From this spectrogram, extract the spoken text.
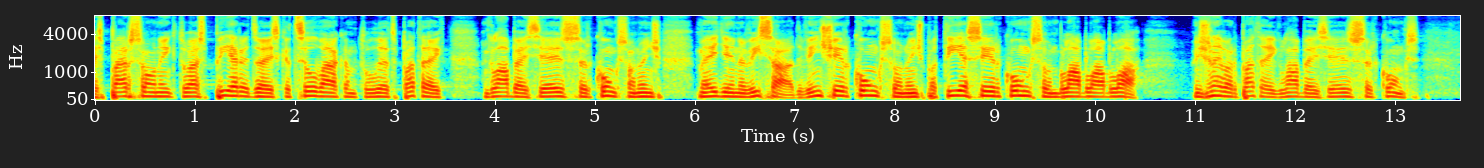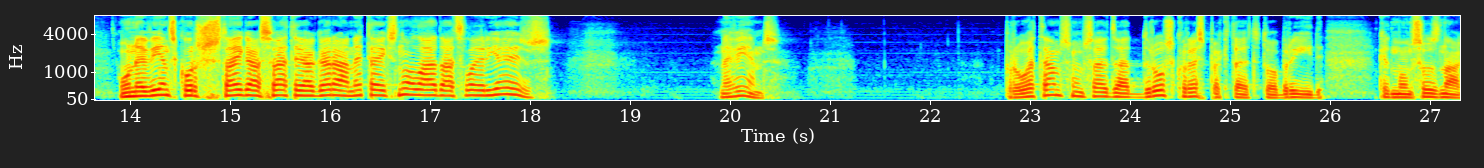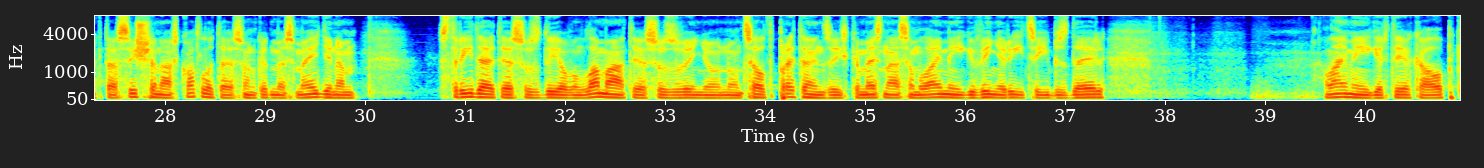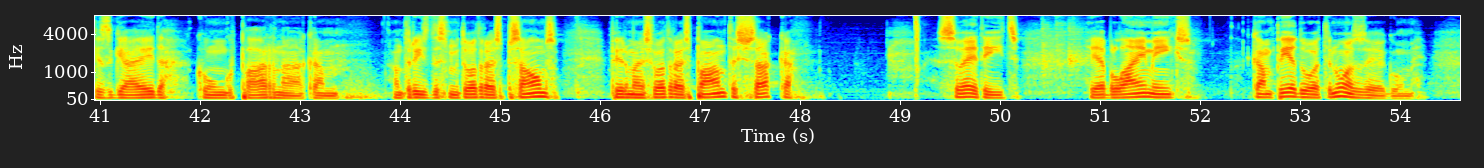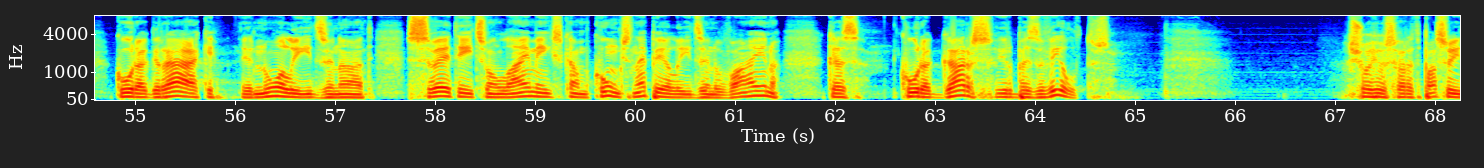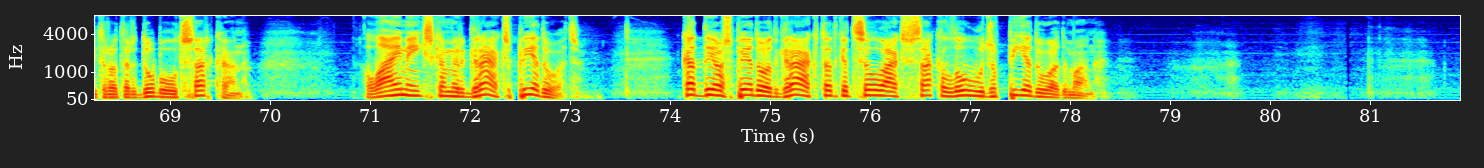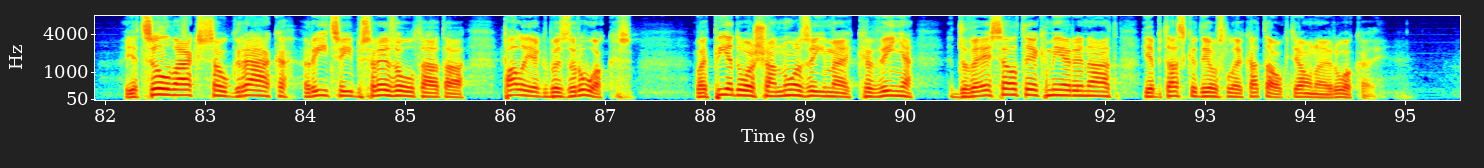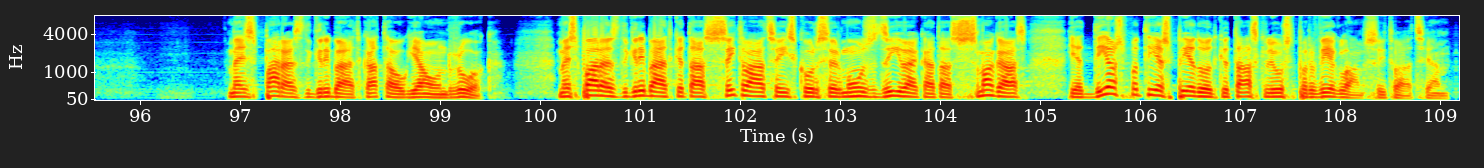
Es personīgi to esmu pieredzējis, ka cilvēkam tu liec pateikt, glābējs Jēzus ir kungs, un viņš mēģina visādi. Viņš ir kungs, un viņš patiesi ir kungs, un bla, bla, bla. Viņš nevar pateikt, glābējs Jēzus ir kungs. Un neviens, kurš staigā svētajā garā, neteiks, nolādēts, lai ir Jēzus. Neviens. Protams, mums vajadzētu drusku respektēt to brīdi, kad mums uznāk tās izšanās kotletēs un kad mēs mēģinām strīdēties uz Dievu un lamāties uz viņu un, un celt pretenzijas, ka mēs neesam laimīgi viņa rīcības dēļ. Laimīgi ir tie kalpi, kas gaida kungu pārnākam. Un 32. psalms, 1. un 2. pantis saka, Svētīts, jeb laimīgs, kam piedoti noziegumi, kura grēki ir nolīdzināti, svētīts un laimīgs, kam kungs nepielīdzina vainu, kas, kura gars ir bez viltus. Šo jūs varat pasvītrot ar dubultu sarkanu. Laimīgs, kam ir grēks piedots. Kad Dievs piedod grēku, tad, kad cilvēks saka, lūdzu, piedod man. Ja cilvēks savu grēka rīcības rezultātā paliek bez rokas, vai atdošana nozīmē, ka viņa dvēsele tiek mierināta, jeb tas, ka Dievs liek attaukt jaunai rokai? Mēs parasti gribētu, ka attaug jauna roka. Mēs parasti gribētu, ka tās situācijas, kuras ir mūsu dzīvē, kā tās smagās, ja Dievs patiesi piedod, ka tās kļūst par vieglām situācijām.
